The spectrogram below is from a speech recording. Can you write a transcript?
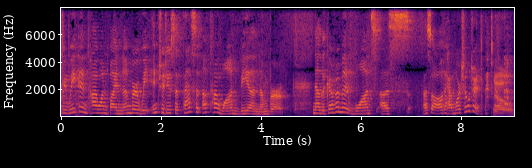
Every week in Taiwan by Number, we introduce a facet of Taiwan via number. Now, the government wants us, us all, to have more children. No,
